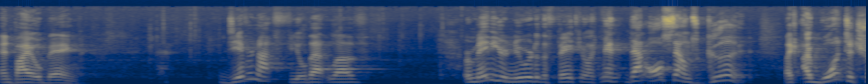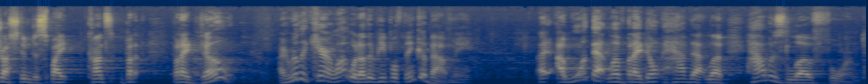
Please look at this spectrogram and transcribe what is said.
and by obeying. Do you ever not feel that love? Or maybe you're newer to the faith, you're like, man, that all sounds good. Like, I want to trust him despite, but, but I don't. I really care a lot what other people think about me. I, I want that love, but I don't have that love. How is love formed?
